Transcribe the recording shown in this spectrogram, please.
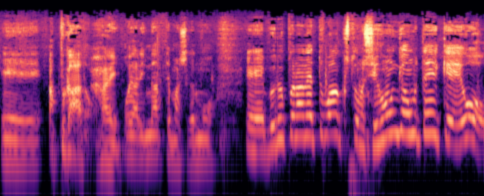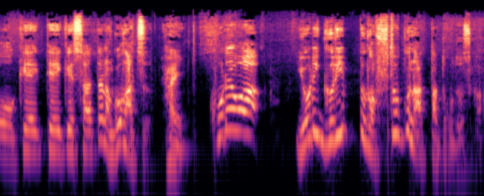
えー、アップガードをやりになってましたけども、はい、えー、ブループラネットワークスとの資本業務提携を締結されたのは5月。はい、これは、よりグリップが太くなったってことですか？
